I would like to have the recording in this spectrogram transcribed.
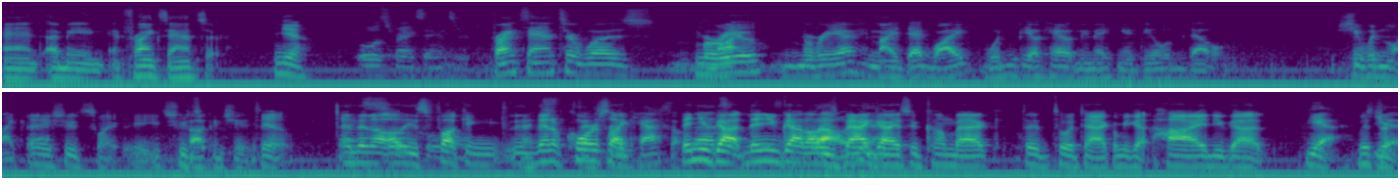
And I mean, and Frank's answer, Yeah. What was Frank's answer? Frank's answer was Maria? My, Maria, my dead wife, wouldn't be okay with me making a deal with the devil. She wouldn't like And he shoots Swank. He shoots. Fucking shoots. Yeah. And That's then all so these cool. fucking. That's- then of course, like Castle. then you've That's got then you've got all Well, these bad yeah. guys who come back to, to attack him. You got Hyde. You got Yeah. Mr. Yeah.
